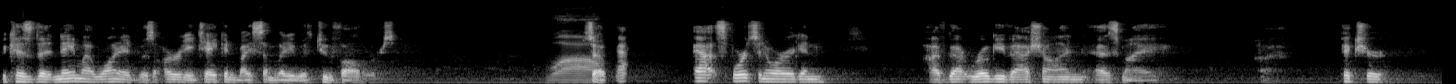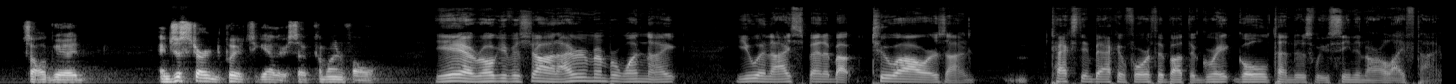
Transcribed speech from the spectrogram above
because the name I wanted was already taken by somebody with two followers. Wow. So at, at Sports in Oregon, I've got Rogie Vachon as my uh, picture. It's all good. And just starting to put it together. So come on and follow. Yeah, Rogie Vachon. I remember one night you and I spent about two hours on texting back and forth about the great goaltenders we've seen in our lifetime.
